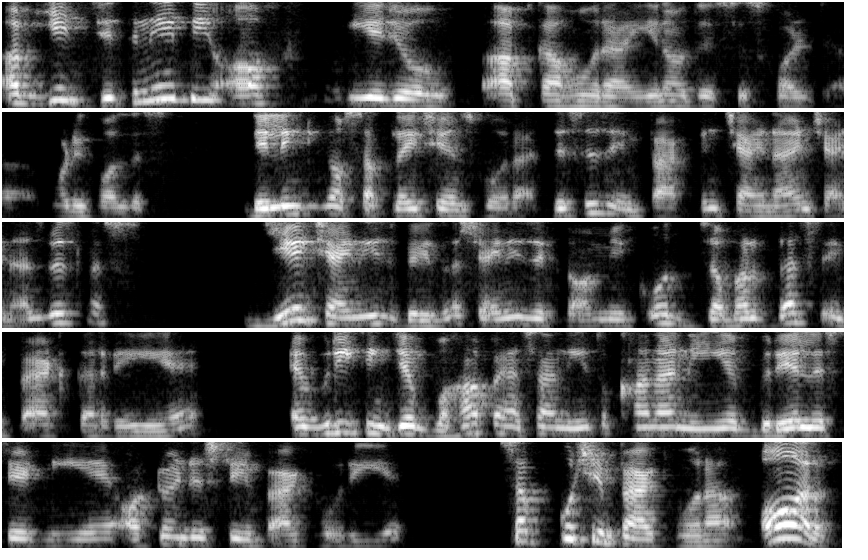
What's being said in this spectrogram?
अब ये जितने भी ऑफ़ ये जो आपका हो रहा है you know this is called what you call this delinking of supply chains हो रहा है this is impacting China and China's business ये चाइनीज़ बिज़नेस चाइनीज़ इकोनॉमी को ज़बरदस्त इम्पैक्ट कर रही है। एवरीथिंग जब वहाँ पैसा नहीं है तो खाना नहीं है रियल एस्टेट नहीं है ऑटो इंडस्ट्री इम्पैक्ट हो रही है। सब कुछ इंपैक्ट हो रहा। और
